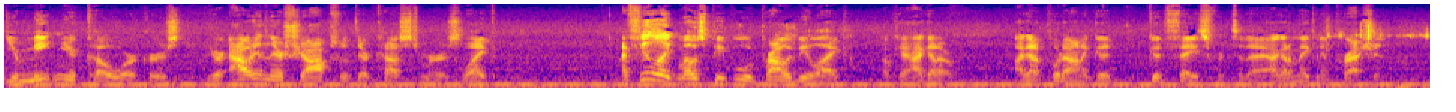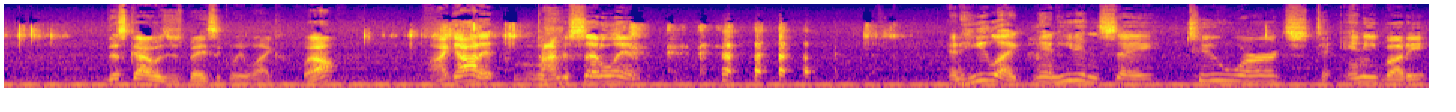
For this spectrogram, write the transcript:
You're meeting your coworkers. You're out in their shops with their customers. Like, I feel like most people would probably be like, "Okay, I gotta, I gotta put on a good, good face for today. I gotta make an impression." This guy was just basically like, "Well, I got it. Time to settle in." And he like, man, he didn't say two words to anybody.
